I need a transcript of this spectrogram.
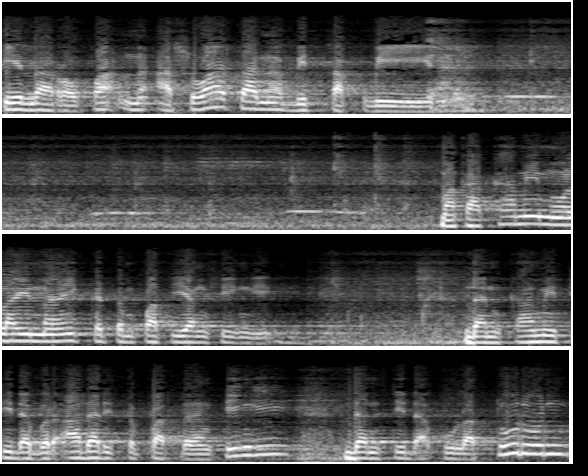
illa rafa'na aswatana bitakbir maka kami mulai naik ke tempat yang tinggi. Dan kami tidak berada di tempat yang tinggi dan tidak pula turun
